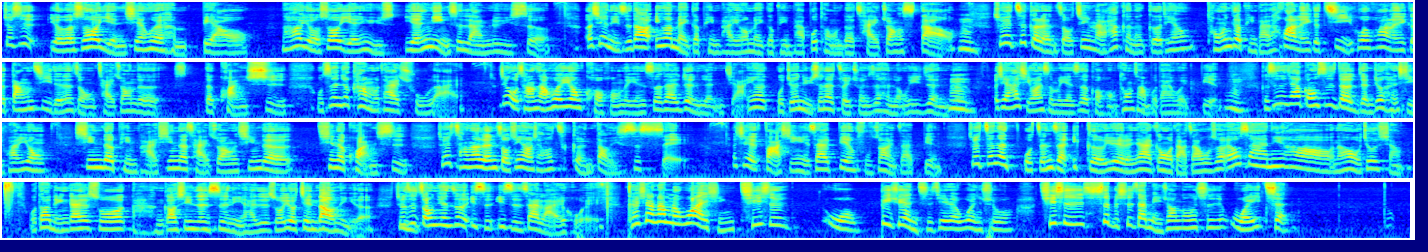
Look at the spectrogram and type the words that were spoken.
就是有的时候眼线会很飙，然后有时候眼语眼影是蓝绿色，而且你知道，因为每个品牌有每个品牌不同的彩妆 style，嗯，所以这个人走进来，他可能隔天同一个品牌他换了一个季，或换了一个当季的那种彩妆的的款式，我真的就看不太出来。就我常常会用口红的颜色在认人家，因为我觉得女生的嘴唇是很容易认的，而且她喜欢什么颜色的口红，通常不太会变。嗯，可是那家公司的人就很喜欢用新的品牌、新的彩妆、新的新的款式，所以常常人走进来，我想说这个人到底是谁？而且发型也在变，服装也在变，所以真的我整整一个月，人家来跟我打招呼说：“Elsa 你好。”然后我就想。我到底应该说很高兴认识你，还是说又见到你了？就是中间这个一直一直在来回。可像他们的外形，其实我必须很直接的问说，其实是不是在美妆公司微整、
